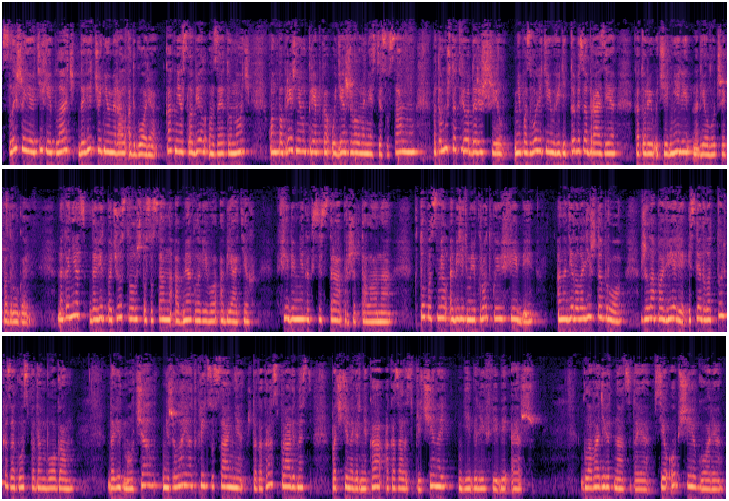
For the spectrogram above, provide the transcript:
Слыша ее тихий плач, Давид чуть не умирал от горя. Как не ослабел он за эту ночь, он по-прежнему крепко удерживал на месте Сусанну, потому что твердо решил не позволить ей увидеть то безобразие, которое учинили над ее лучшей подругой. Наконец Давид почувствовал, что Сусанна обмякла в его объятиях. «Фиби мне как сестра», — прошептала она. «Кто посмел обидеть мою кроткую Фиби? Она делала лишь добро, жила по вере и следовала только за Господом Богом». Давид молчал, не желая открыть Сусанне, что как раз праведность почти наверняка оказалась причиной гибели Фиби Эш. Глава 19. Всеобщее горе.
